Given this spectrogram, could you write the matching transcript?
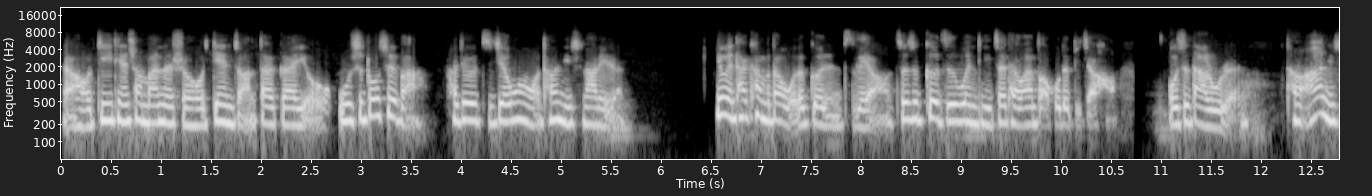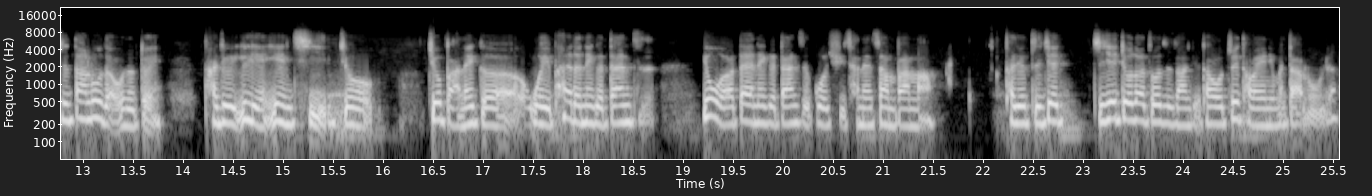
然后第一天上班的时候，店长大概有五十多岁吧，他就直接问我，他说你是哪里人？因为他看不到我的个人资料，这是各自问题，在台湾保护的比较好。我是大陆人，他说啊你是大陆的，我说对，他就一脸厌弃，就就把那个委派的那个单子，因为我要带那个单子过去才能上班嘛，他就直接直接丢到桌子上去，他说我最讨厌你们大陆人。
